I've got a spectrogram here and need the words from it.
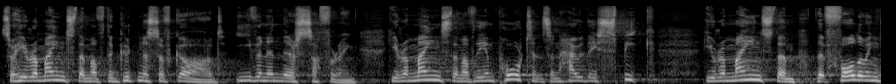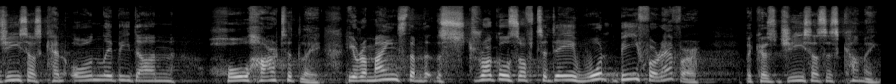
So he reminds them of the goodness of God, even in their suffering. He reminds them of the importance and how they speak. He reminds them that following Jesus can only be done wholeheartedly. He reminds them that the struggles of today won't be forever because Jesus is coming.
